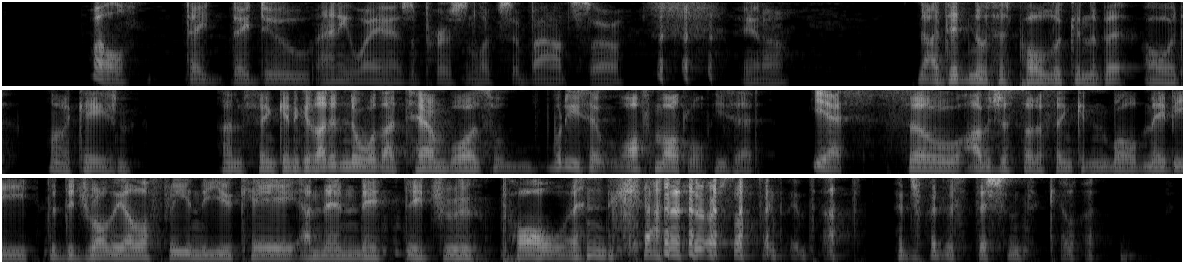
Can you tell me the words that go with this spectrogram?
Well, they they do anyway as a person looks about, so you know. I did notice Paul looking a bit odd on occasion and thinking because I didn't know what that term was. What do you say? Off model, he said. Yes. So I was just sort of thinking, well, maybe did they draw the other three in the UK and then they, they drew Paul in Canada or something like that and tried to stitch them together?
